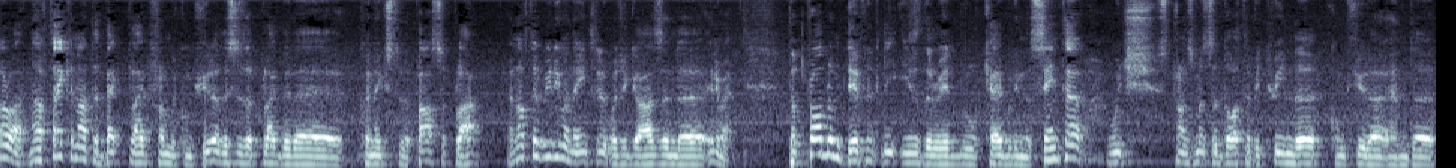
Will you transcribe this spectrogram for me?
Alright, now I've taken out the back plug from the computer. This is the plug that uh, connects to the power supply. And after reading on the internet what you guys, and uh, anyway, the problem definitely is the red little cable in the center which transmits the data between the computer and the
